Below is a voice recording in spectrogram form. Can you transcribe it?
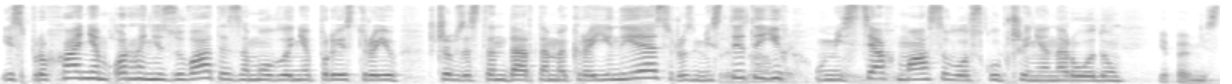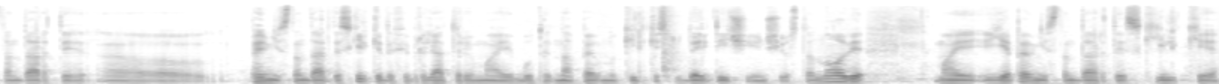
із проханням організувати замовлення пристроїв, щоб за стандартами країн ЄС розмістити їх у місцях масового скупчення народу. Є певні стандарти, е, певні стандарти, скільки дефібриляторів має бути на певну кількість людей в тій чи іншій установі. Має є певні стандарти, скільки е,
